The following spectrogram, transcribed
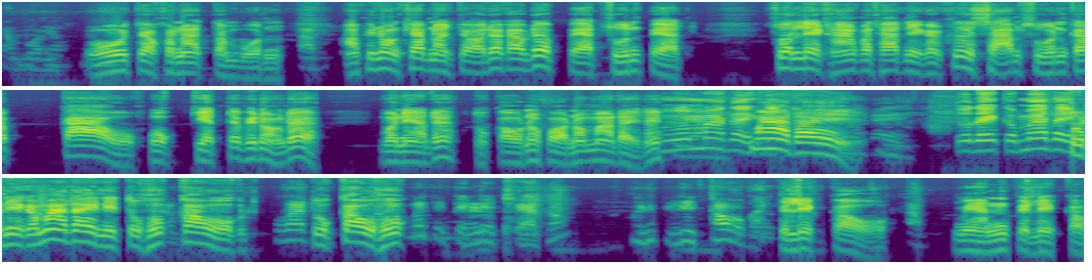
ตำบล โอ้เจ้าคณะตำบลครับ เอาพี่น้องแคปหน้าจอเด้อครับเด้อ808 ส่วนเลขหางประทัดนี่ก็คือ 30กับ967เด้อพี่น้องเด้อบ่แน่เด้อตัวเก่าเนาะพ่อเนาะมาได้เด้มามาได้มาได้ ตัวใดก็มาได้ตัวนี้ก็มาได้นี่ตัวหกเก้าเพราะว่าตัวเก้าหก มันจะเป็นเลขแปดเนาะมันจะเป็นเลขเก้าบัดเป็นเลขเก้าครับแม่นเป็นเลขเก้า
